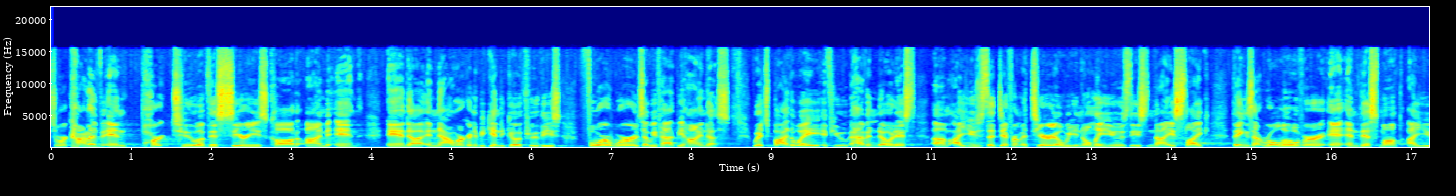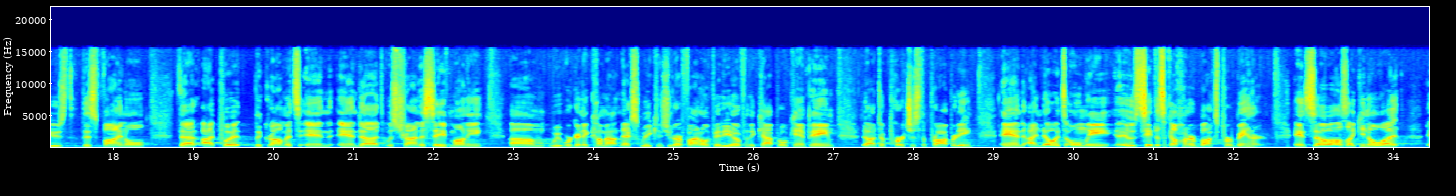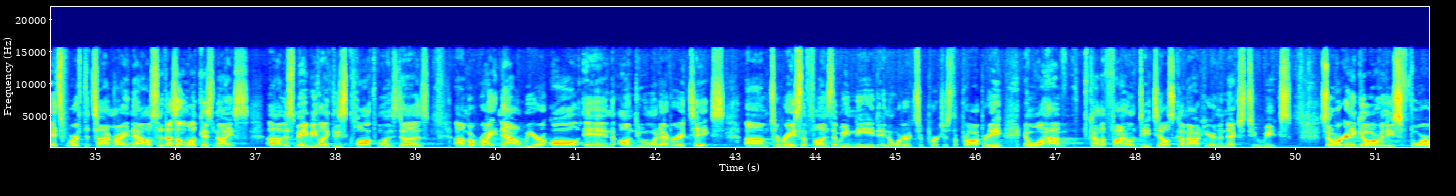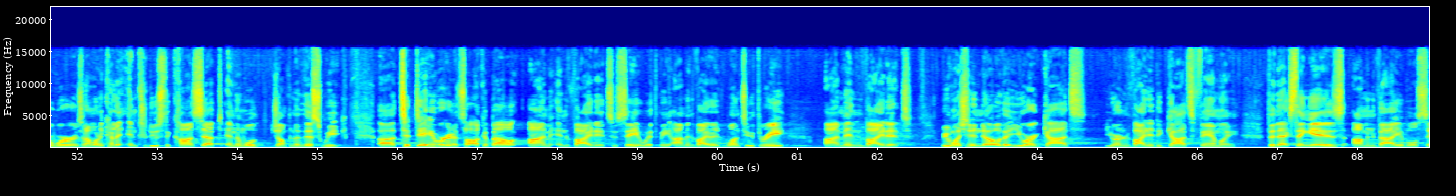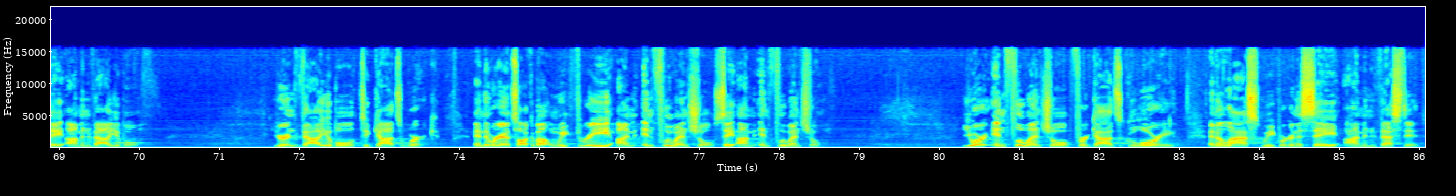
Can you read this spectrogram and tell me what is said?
So we're kind of in part two of this series called I'm In. And, uh, and now we're going to begin to go through these four words that we've had behind us. Which, by the way, if you haven't noticed, um, I used a different material. We normally use these nice, like, things that roll over. And, and this month I used this vinyl that I put the grommets in and uh, was trying to save money. Um, we, are going to come out next week and shoot our final video for the capital campaign uh, to purchase the property. And I know it's only, it was saved us like a 100 bucks per banner. And so I was like, you know what? It's worth the time right now. So it doesn't look as nice uh, as maybe like these cloth ones does. Um, but right now we are all in on doing whatever it takes um, to raise the funds that we need in order to purchase the property. And we'll have kind of the final details come out here in the next two weeks. So we're going to go over these four words. And I want to kind of introduce the concept and then we'll jump into this week. Uh, today we're going to talk about I'm invited. So say it with me I'm invited. One, two, three. I'm invited. We want you to know that you are God's, you are invited to God's family. The next thing is, I'm invaluable. Say, I'm invaluable. You're invaluable to God's work. And then we're going to talk about in week three, I'm influential. Say, I'm influential. You are influential for God's glory. And then last week, we're going to say, I'm invested.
